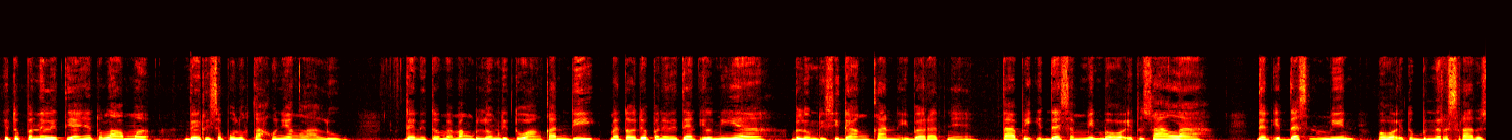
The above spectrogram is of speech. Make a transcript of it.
itu penelitiannya tuh lama dari 10 tahun yang lalu. Dan itu memang belum dituangkan di metode penelitian ilmiah, belum disidangkan ibaratnya. Tapi it doesn't mean bahwa itu salah. Dan it doesn't mean bahwa itu benar 100%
